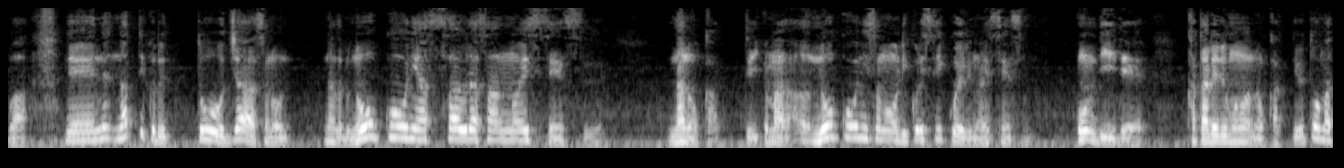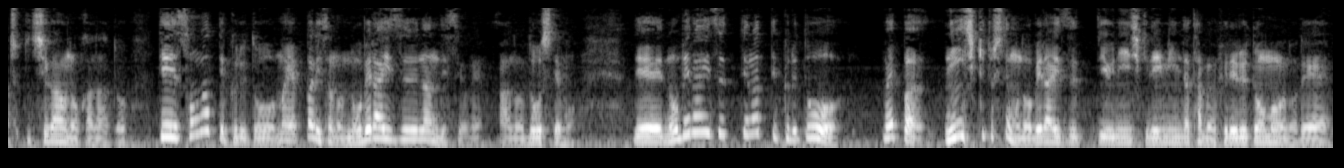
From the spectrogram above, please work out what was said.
は。で、なってくると、じゃあ、その、なんだろう、濃厚に浅浦さんのエッセンスなのかっていう、まあ、濃厚にそのリコリス・リコイルのエッセンスオンリーで語れるものなのかっていうと、まあ、ちょっと違うのかなと。で、そうなってくると、まあ、やっぱりそのノベライズなんですよね。あの、どうしても。で、ノベライズってなってくると、まあ、やっぱ認識としてもノベライズっていう認識でみんな多分触れると思うので、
